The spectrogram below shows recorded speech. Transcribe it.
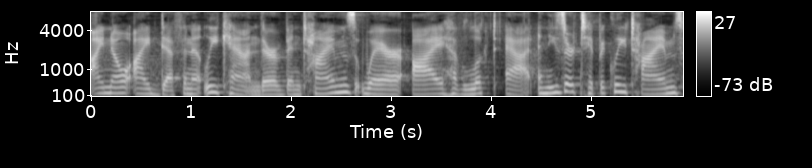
I know I definitely can. There have been times where I have looked at, and these are typically times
